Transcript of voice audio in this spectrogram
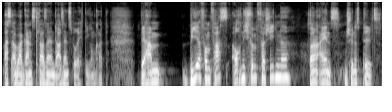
was aber ganz klar seine Daseinsberechtigung hat. Wir haben Bier vom Fass, auch nicht fünf verschiedene, sondern eins, ein schönes Pilz.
